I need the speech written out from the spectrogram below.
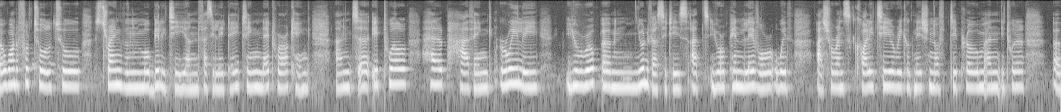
a wonderful tool to strengthen mobility and facilitating networking and uh, it will help having really Europe um, universities at European level with assurance quality recognition of diploma and it will uh,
